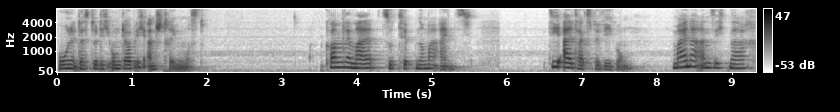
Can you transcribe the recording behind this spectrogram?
ohne dass du dich unglaublich anstrengen musst. Kommen wir mal zu Tipp Nummer 1. Die Alltagsbewegung. Meiner Ansicht nach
